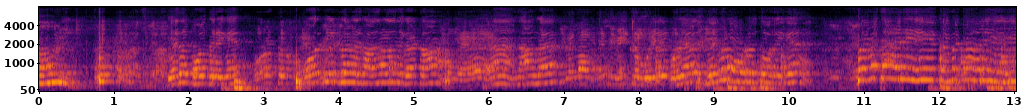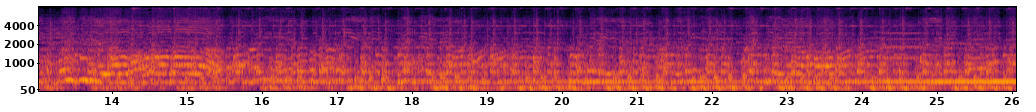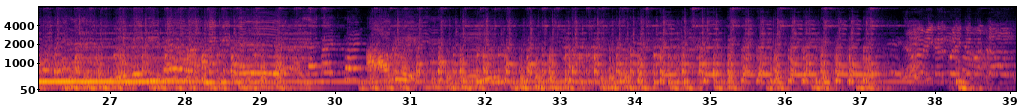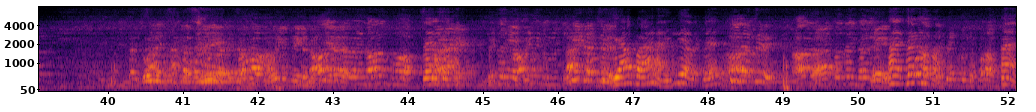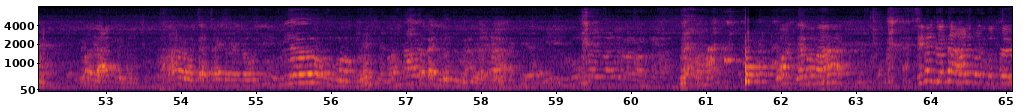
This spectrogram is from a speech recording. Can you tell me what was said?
சாமி எதை போத்துறீங்க தான் இருக்கு அதனால தான் கேட்டோம். ஆ, நாங்க எவ்வளோ விடுறது சொல்றீங்க பிரம்மச்சாரி பிரம்மச்சாரி சிவன் சொந்த குத்து.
